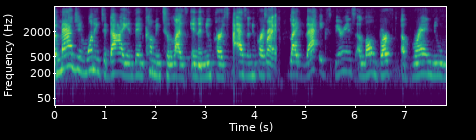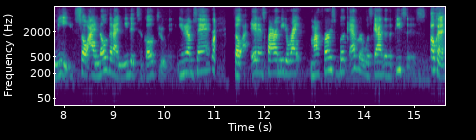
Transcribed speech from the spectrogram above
imagine wanting to die and then coming to life in a new person as a new person. Right. Like that experience alone birthed a brand new me. So I know that I needed to go through it. You know what I'm saying? Right. So it inspired me to write my first book ever was Gather the Pieces, Okay.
